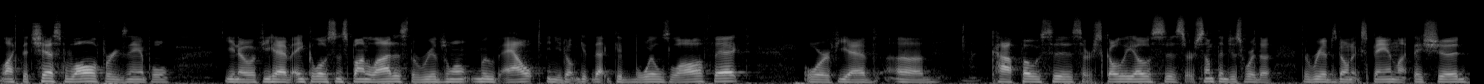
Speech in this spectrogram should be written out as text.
like the chest wall, for example, you know, if you have ankylosing spondylitis, the ribs won't move out and you don't get that good Boyle's Law effect. Or if you have uh, kyphosis or scoliosis or something just where the, the ribs don't expand like they should.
